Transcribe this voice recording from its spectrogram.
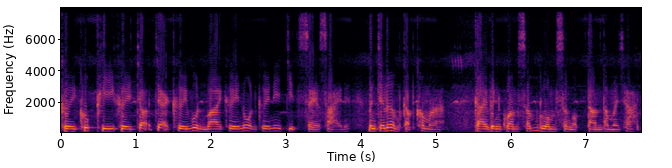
เคยคุกคีเคยเจาะแจะเคยวุ่นวายเคยโน่นเคยนี่จิตแส่สายเนี่ยมันจะเริ่มกลับเข้ามา กลายเป็นความสำรวมสงบตามธรรมชาติ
